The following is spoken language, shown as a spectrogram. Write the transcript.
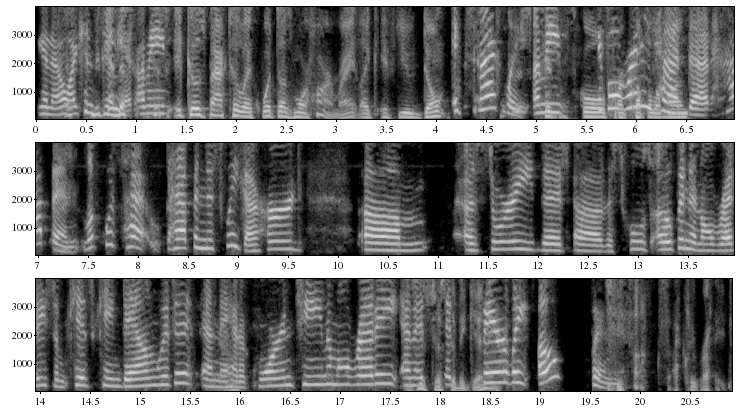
You know, I can again, see this, it. I mean, this- it goes back to like what does more harm, right? Like if you don't exactly. I mean, You've already had that happen. Look what's ha- happened this week. I heard um, a story that uh, the schools opened and already some kids came down with it and they had to quarantine them already and it's, just the beginning. barely open Yeah, exactly right.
